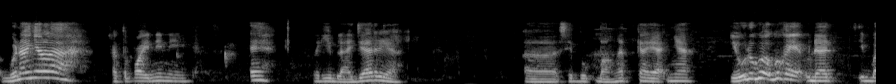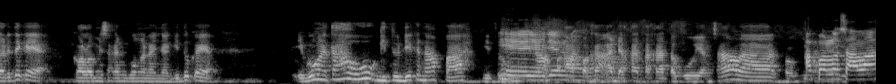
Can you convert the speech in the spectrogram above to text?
gue nanya lah satu poin ini. Eh lagi belajar ya? Eh, sibuk banget kayaknya. Ya udah gue gue kayak udah ibaratnya kayak kalau misalkan gue nggak nanya gitu kayak ya gue nggak tahu gitu dia kenapa gitu. Mungkin iya, dia apa- kenapa. apakah ada kata-kata gue yang salah atau gimana Apa lo gitu. salah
